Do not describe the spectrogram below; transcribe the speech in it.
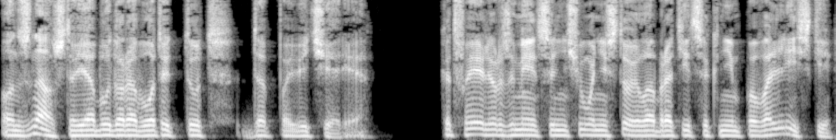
Он знал, что я буду работать тут до повечерия». Катфаэлю, разумеется, ничего не стоило обратиться к ним по-валлийски,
